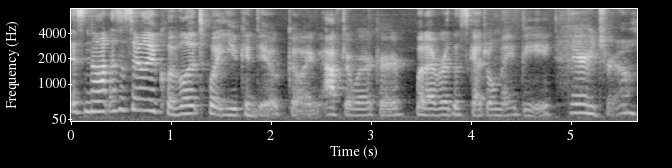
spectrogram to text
is not necessarily equivalent to what you can do going after work or whatever the schedule may be. Very true.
